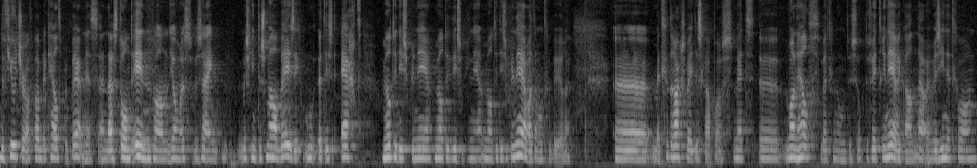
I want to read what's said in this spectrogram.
the, future of public health preparedness. En daar stond in van, jongens, we zijn misschien te smal bezig. Het is echt multidisciplinair, multidisciplinair, multidisciplinair wat er moet gebeuren. Uh, met gedragswetenschappers, met uh, One Health werd genoemd, dus ook de veterinaire kant. Nou, en we zien het gewoon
